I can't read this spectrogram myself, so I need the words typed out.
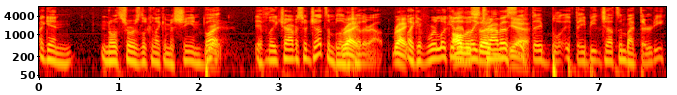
again North Shore is looking like a machine, but Right. If Lake Travis or Judson blow Right. each other out, Right. Like if we're looking All at Lake sudden, Travis, yeah. if they bl- if they beat Judson by thirty,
